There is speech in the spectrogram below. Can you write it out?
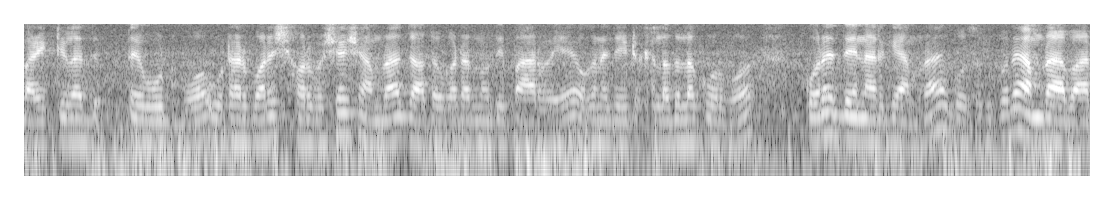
বারিক টিলাতে উঠবো। ওঠার পরে সর্বশেষ আমরা জাদুকাটা নদী পার হয়ে ওখানে যে একটু খেলাধুলা করব, করে দেন আর কি আমরা গোসল করে আমরা আবার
